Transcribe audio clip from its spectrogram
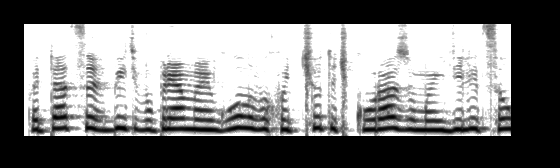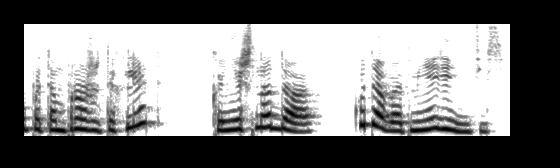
Пытаться вбить в упрямые головы хоть чуточку разума и делиться опытом прожитых лет? Конечно, да. Куда вы от меня денетесь?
